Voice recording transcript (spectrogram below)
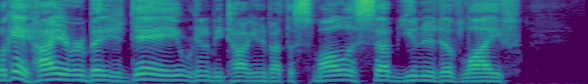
Okay, hi everybody. Today we're going to be talking about the smallest subunit of life,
